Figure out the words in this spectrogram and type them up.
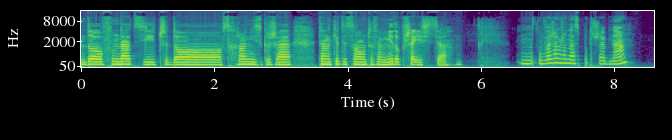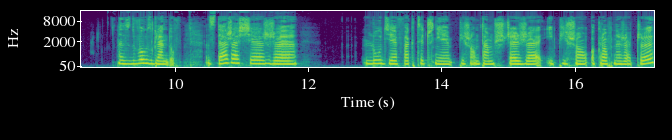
do fundacji czy do schronisk, że te ankiety są czasami nie do przejścia. Mm, Uważam, że ona jest potrzebna z dwóch względów. Zdarza się, że ludzie faktycznie piszą tam szczerze i piszą okropne rzeczy,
